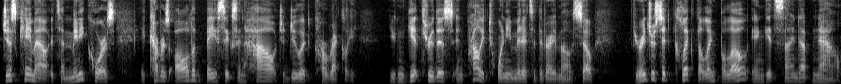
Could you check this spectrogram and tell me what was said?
just came out. It's a mini course. It covers all the basics and how to do it correctly. You can get through this in probably 20 minutes at the very most. So if you're interested, click the link below and get signed up now.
